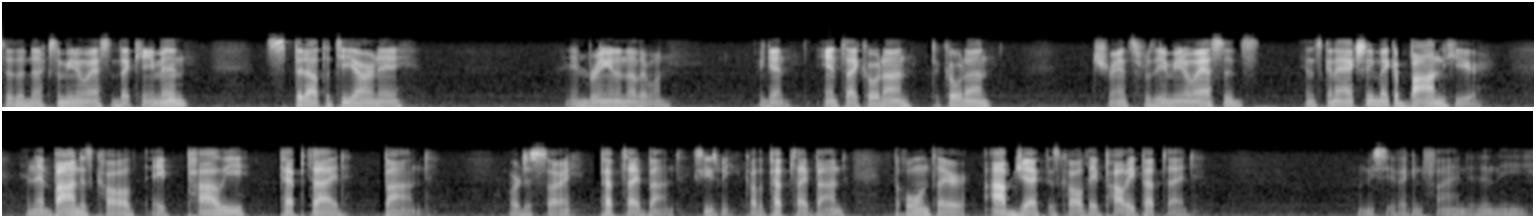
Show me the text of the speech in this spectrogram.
to the next amino acid that came in, spit out the tRNA, and bring in another one. Again, anticodon to codon, transfer the amino acids, and it's going to actually make a bond here. And that bond is called a polypeptide bond. Or just, sorry, peptide bond, excuse me, called a peptide bond. The whole entire object is called a polypeptide. Let me see if I can find it in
